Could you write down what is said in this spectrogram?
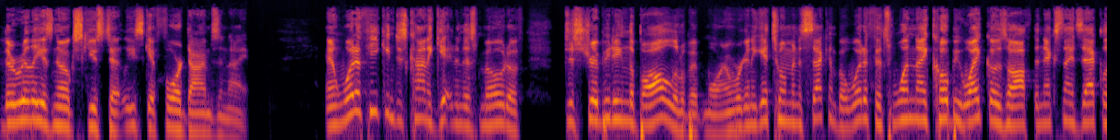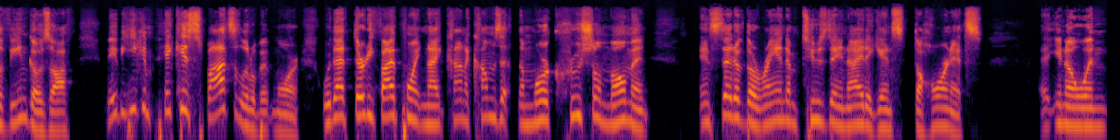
there really is no excuse to at least get four dimes a night. And what if he can just kind of get into this mode of distributing the ball a little bit more? And we're going to get to him in a second. But what if it's one night Coby White goes off, the next night Zach LaVine goes off? Maybe he can pick his spots a little bit more, where that 35 point night kind of comes at the more crucial moment instead of the random Tuesday night against the Hornets, uh, you know, when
